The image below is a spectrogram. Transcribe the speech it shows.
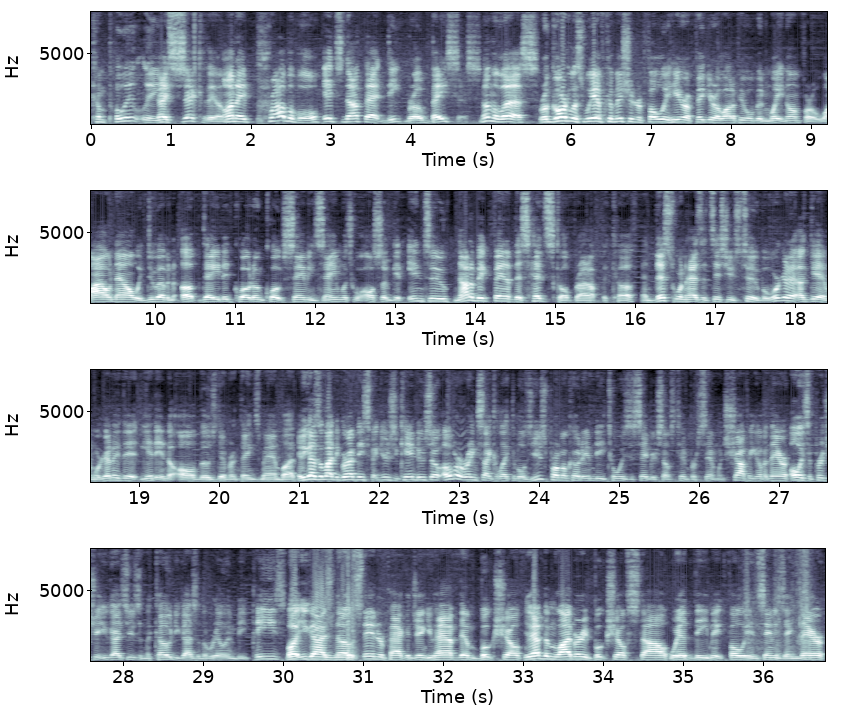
completely dissect them on a probable it's not that deep bro basis. Nonetheless, regardless we have Commissioner Foley here, a figure a lot of people have been waiting on for a while now. We do have an updated quote-unquote Sami Zayn, which we'll also get into. Not a big fan of this head sculpt right off the cuff, and this one has its issues too, but we're gonna, again, we're gonna get into all those different things, man, but if you guys would like to grab these figures, you can do so over at Ringside Collectibles. Use promo code MD Toys to save yourselves 10% when shopping over there. Always appreciate you guys using the code. You guys are the real MVPs, but you guys know, standard packaging, you have them bookshelf, you have them library bookshelf style with the Mick Foley and Sami Zayn there.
